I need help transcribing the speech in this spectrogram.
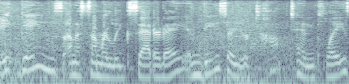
Eight games on a Summer League Saturday, and these are your top 10 plays.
